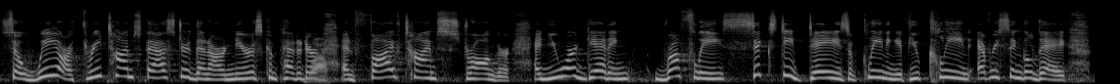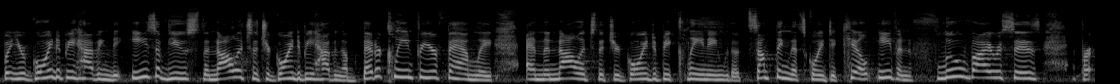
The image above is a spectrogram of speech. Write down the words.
So we are three times faster than our nearest competitor Wow. and five times stronger. And you are getting roughly 60 days of cleaning if you clean every single day, but you're going to be having the ease of use, the knowledge that you're going to be having a better clean for your family, and the knowledge that you're going to be cleaning with something that's going to kill even flu viruses for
